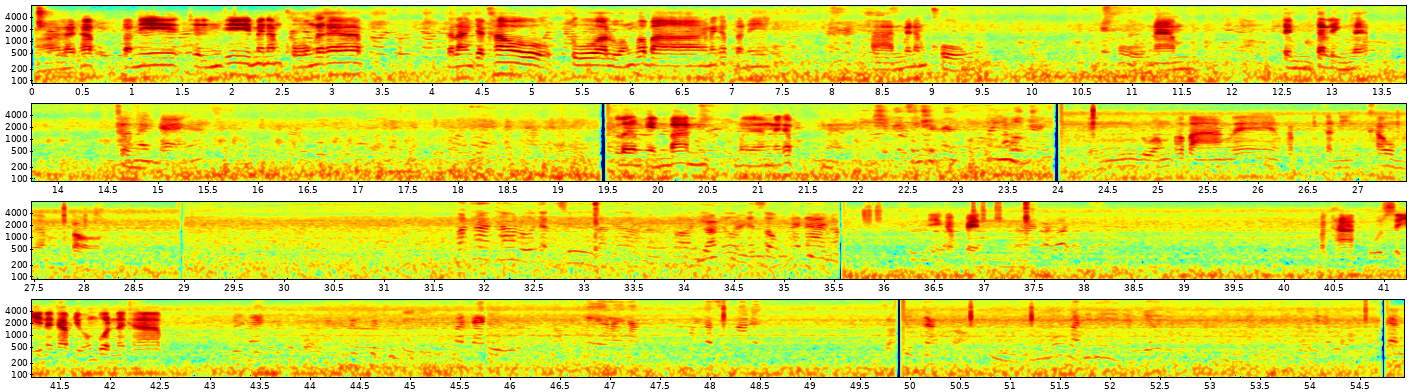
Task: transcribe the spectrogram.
เอาละครับ ตอนนี้ถึงที่แม่น้ำโขงแล้วครับกำลังจะเข้าตัวหลวงพระบางนะครับ ตอนนี้ผ่านแม่น้ำโขงโอ้น้ำเต็มตลิ่งเลยครับชม เริ่มเห็นบ้านเมืองนะครับอ่าถึงหลวงพระบางแล้วครับ ตอนนี้เข้าเมืองต่อเพราะถ้าถ้ารู้จากชื่อแล้วก็พอเห็นรูปจะส่งให้ได้นี่ก็เป็นพระธาตุปูสีนะครับ อยู่ข้างบนนะครับ บันไดเกอะไรนะคุยกับซิมาเนี่ย อยู่กลางเกาะมาที่นี่ยังเยอะอยู่กัน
